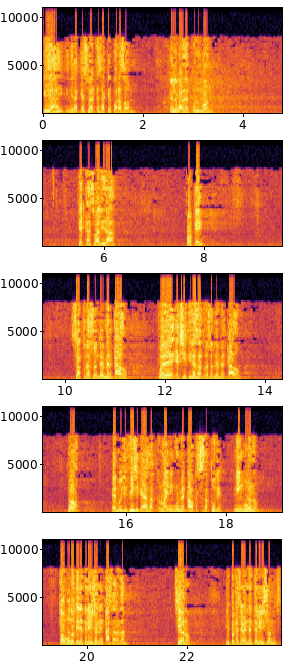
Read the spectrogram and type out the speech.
Y ay, mira qué suerte, saqué el corazón en lugar del pulmón. Qué casualidad. Ok. Saturación del mercado. ¿Puede existir la saturación del mercado? No. Es muy difícil que haya, no hay ningún mercado que se sature. Ninguno. Todo el mundo tiene televisión en casa, ¿verdad? ¿Sí o no? ¿Y por qué se venden televisiones?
